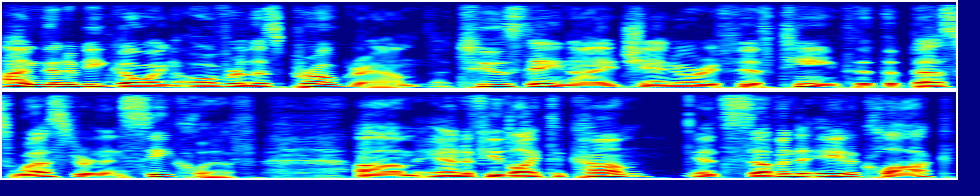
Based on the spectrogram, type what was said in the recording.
I'm going to be going over this program Tuesday night, January 15th at the Best Western in Seacliff. Um, and if you'd like to come, it's 7 to 8 o'clock.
